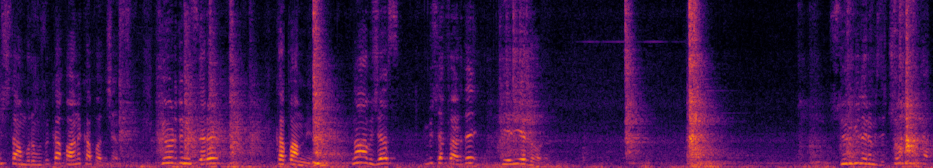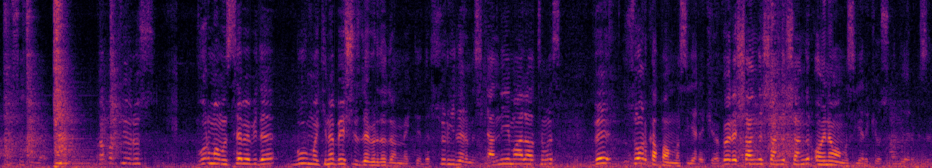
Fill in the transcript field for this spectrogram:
İç tamburumuzun kapağını kapatacağız. Gördüğünüz üzere kapanmıyor. Ne yapacağız? Bu sefer de geriye doğru. Sürgülerimizi çok dikkatli bir şekilde kapatıyoruz. Vurmamın sebebi de bu makine 500 devirde dönmektedir. Sürgülerimiz kendi imalatımız ve zor kapanması gerekiyor. Böyle şangır şangır şangır oynamaması gerekiyor sürgülerimizin.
